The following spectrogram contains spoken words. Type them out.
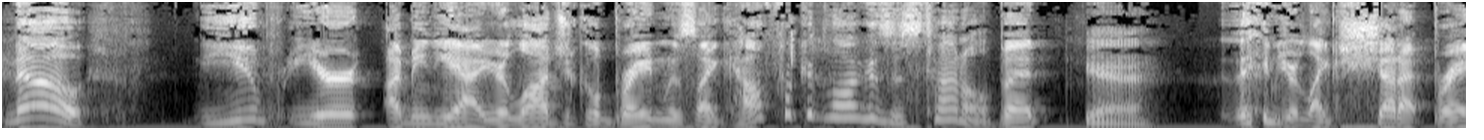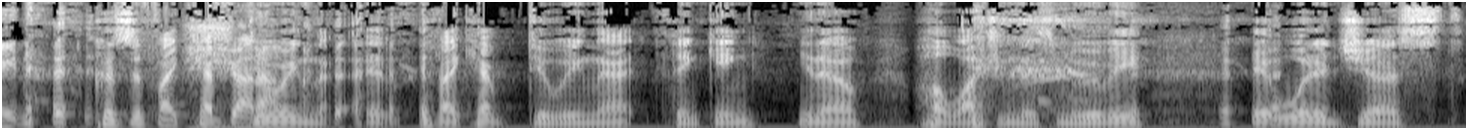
No, you, your, I mean, yeah, your logical brain was like, how fucking long is this tunnel? But Yeah. then you're like, shut up, brain. Cause if I kept Shut up. doing that, if- if I kept doing that thinking, you know, while watching this movie, it would have just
